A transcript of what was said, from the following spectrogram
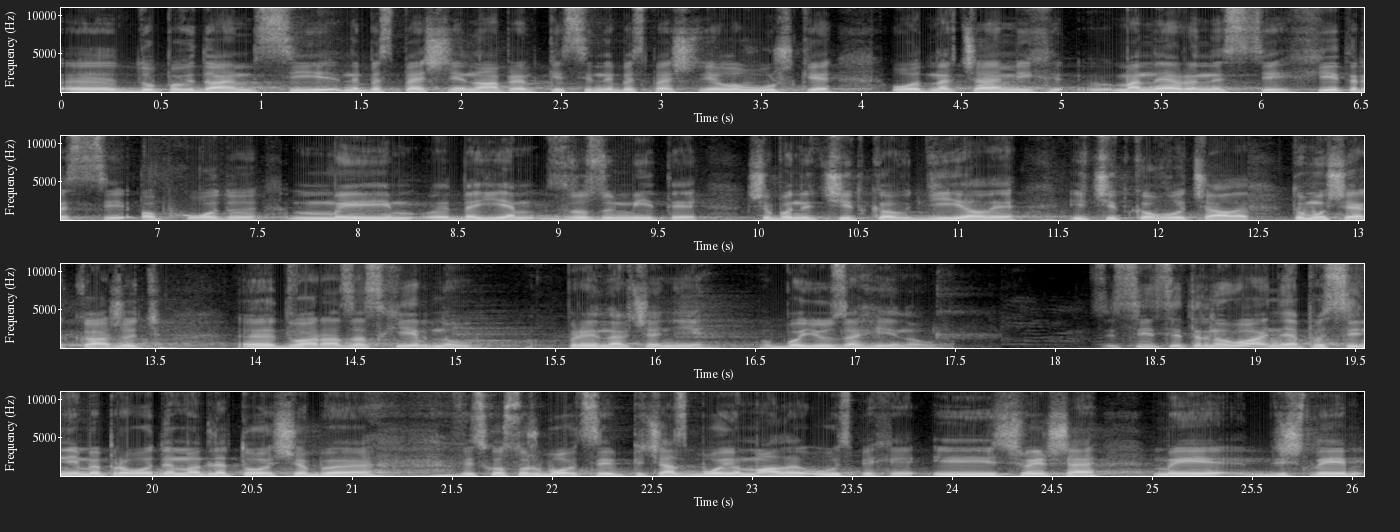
е, доповідаємо всі небезпечні напрямки, всі небезпечні ловушки. От навчаємо їх маневреності, хитрості, обходу. Ми їм даємо зрозуміти, щоб вони чітко діяли і чітко влучали. Тому що, як кажуть, е, два рази схибнув при навчанні, в бою загинув. Всі ці тренування постійні ми проводимо для того, щоб е, військовослужбовці під час бою мали успіхи. І швидше ми дійшли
